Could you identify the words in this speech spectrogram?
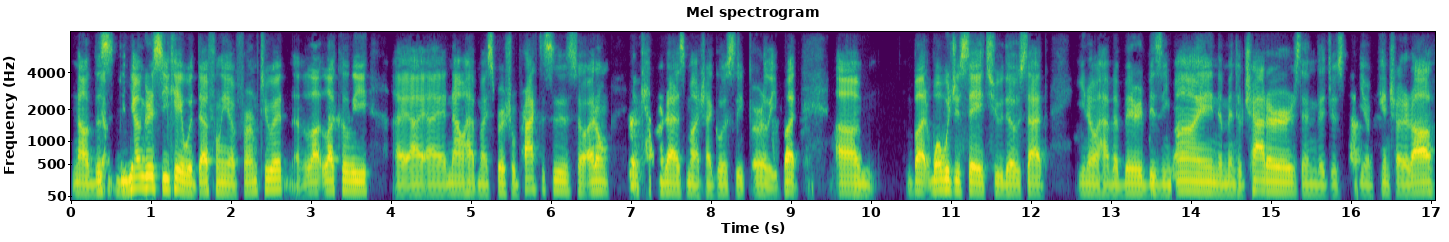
Now, this the younger CK would definitely affirm to it. luckily, I, I, I now have my spiritual practices, so I don't sure. encounter that as much. I go to sleep early, but um, but what would you say to those that you know have a very busy mind, the mental chatters, and they just you know can't shut it off?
